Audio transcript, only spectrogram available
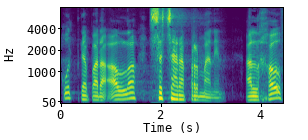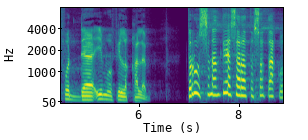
takut kepada Allah secara permanen. Al-khawfud daimu fil qalb Terus senantiasa rasa takut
